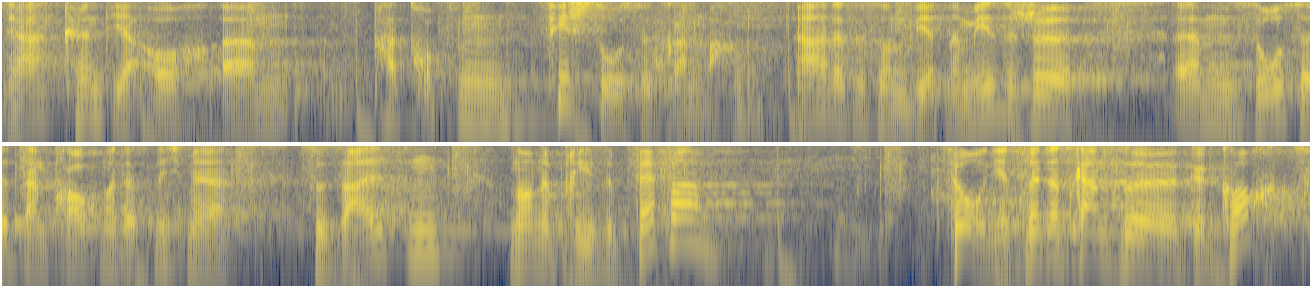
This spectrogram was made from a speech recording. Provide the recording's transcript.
ja, könnt ihr auch ähm, ein paar Tropfen Fischsoße dran machen. Ja, das ist so eine vietnamesische ähm, Soße, dann braucht man das nicht mehr zu salzen. Noch eine Prise Pfeffer. So und jetzt wird das Ganze gekocht.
